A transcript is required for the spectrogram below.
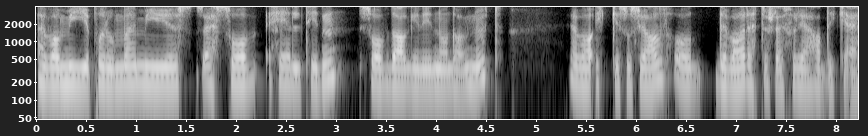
Jeg var mye på rommet, mye Jeg sov hele tiden. Sov dagen inn og dagen ut. Jeg var ikke sosial, og det var rett og slett fordi jeg hadde ikke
